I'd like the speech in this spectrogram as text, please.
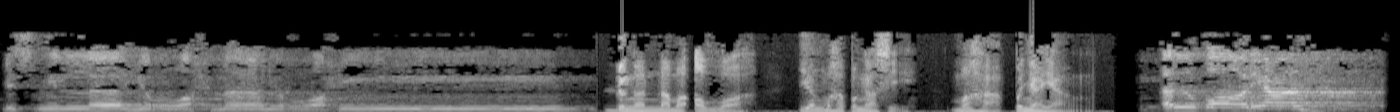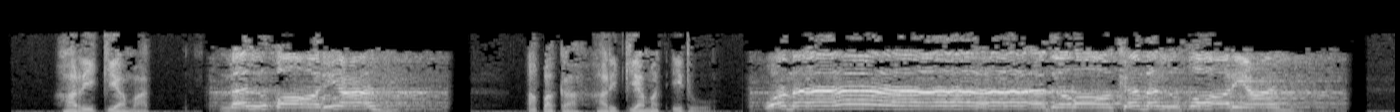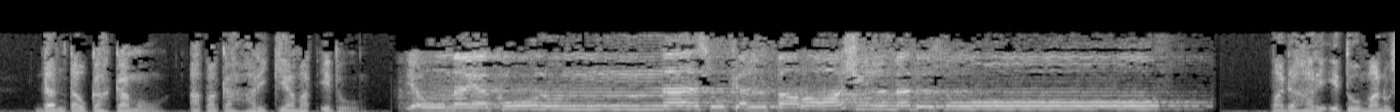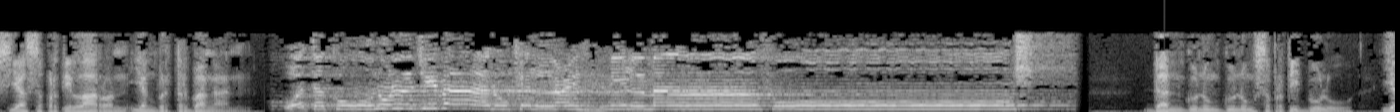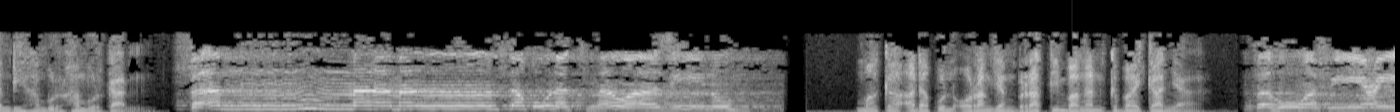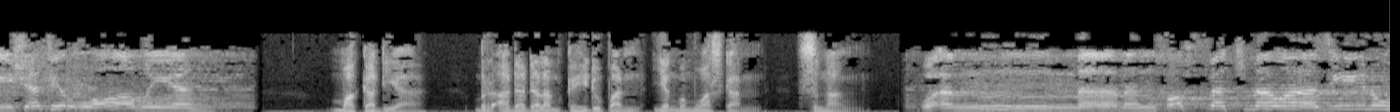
Bismillahirrahmanirrahim. Dengan nama Allah yang Maha Pengasih, Maha Penyayang. Al-Qari'ah. Hari Kiamat. Mal-Qari'ah. Apakah hari kiamat itu? Wa ma adraka mal-Qari'ah. Dan tahukah kamu apakah hari kiamat itu? يوم يكون الناس كالفراش المبثوث Pada hari itu manusia seperti laron yang berterbangan. وتكون الجبال كالعهن المنفوش Dan gunung-gunung seperti bulu yang dihambur-hamburkan. فأما من ثقلت موازينه Maka adapun orang yang berat timbangan kebaikannya, فهو في عيشة راضية maka dia berada dalam kehidupan yang memuaskan, senang. وأما من خفت موازينه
